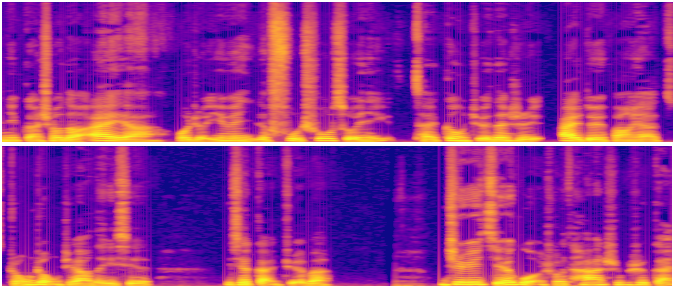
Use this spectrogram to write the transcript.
你感受到爱呀，或者因为你的付出，所以你才更觉得是爱对方呀，种种这样的一些一些感觉吧。至于结果，说他是不是感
